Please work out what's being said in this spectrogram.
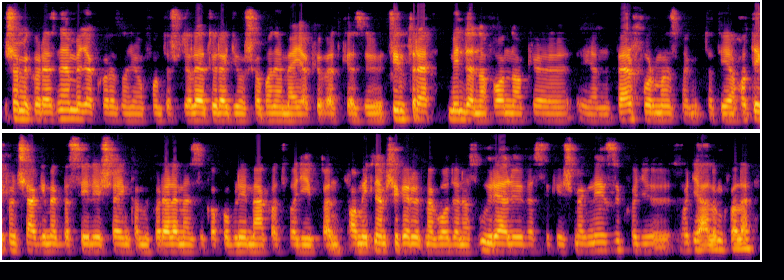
és amikor ez nem megy, akkor az nagyon fontos, hogy a lehető leggyorsabban emelje a következő szintre. Minden nap vannak ilyen performance, meg, tehát ilyen hatékonysági megbeszéléseink, amikor elemezzük a problémákat, vagy éppen amit nem sikerült megoldani, azt újra előveszük és megnézzük, hogy hogy állunk vele.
